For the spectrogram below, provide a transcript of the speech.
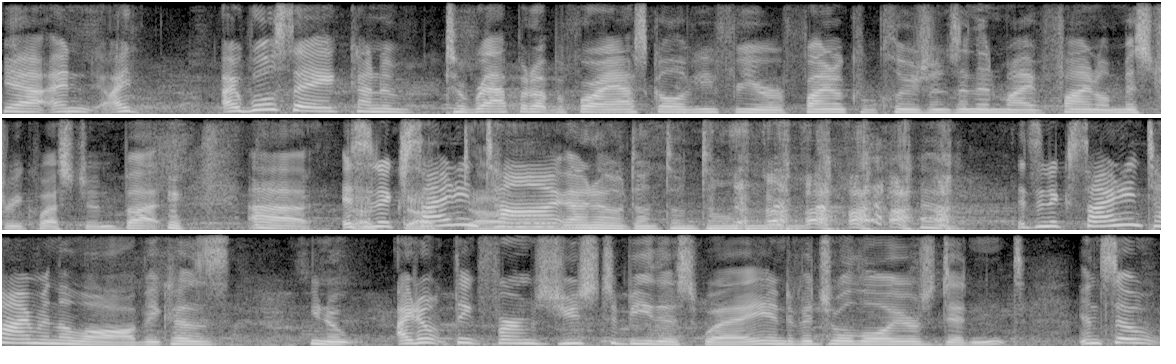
Yeah, and I, I will say, kind of to wrap it up before I ask all of you for your final conclusions and then my final mystery question. But uh, it's an exciting time. I know, dun dun dun. It's an exciting time in the law because, you know, I don't think firms used to be this way. Individual lawyers didn't, and so.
